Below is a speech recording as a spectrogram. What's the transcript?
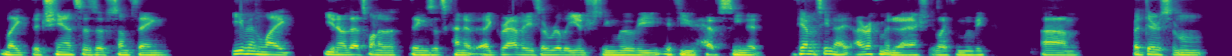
like the chances of something, even like you know, that's one of the things that's kind of like Gravity is a really interesting movie. If you have seen it, if you haven't seen it, I, I recommend it. I actually like the movie. Um, but there's some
